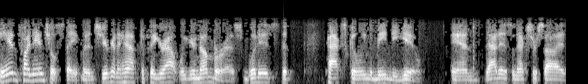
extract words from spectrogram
and financial statements, you're going to have to figure out what your number is. What is the tax going to mean to you? And that is an exercise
